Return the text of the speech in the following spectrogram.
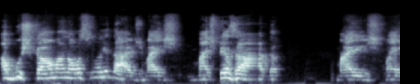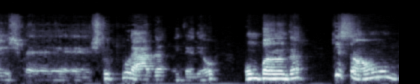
a buscar uma nova sonoridade, mais, mais pesada, mais, mais é, é estruturada, entendeu? Com banda, que são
